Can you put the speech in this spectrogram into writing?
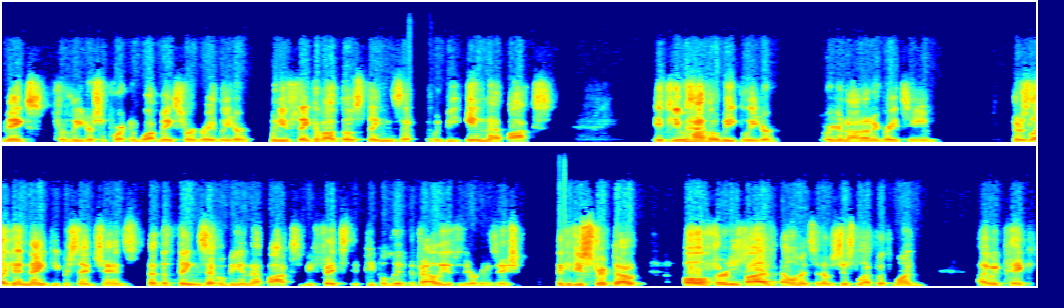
makes for leader support and what makes for a great leader, when you think about those things that would be in that box, if you have a weak leader or you're not on a great team, there's like a 90% chance that the things that would be in that box would be fixed if people live the values of the organization. Like if you stripped out all 35 elements and I was just left with one, I would pick,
